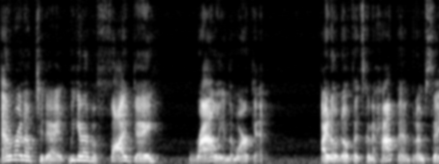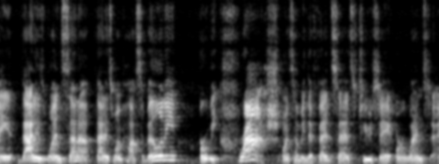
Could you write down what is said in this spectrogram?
and run up today, we could have a five day rally in the market. I don't know if that's going to happen, but I'm saying that is one setup. That is one possibility. Or we crash on something the Fed says Tuesday or Wednesday.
